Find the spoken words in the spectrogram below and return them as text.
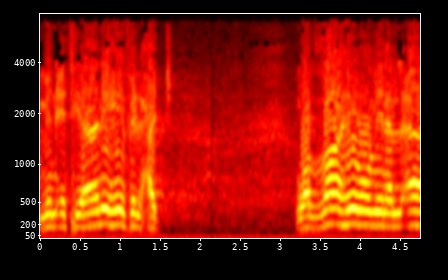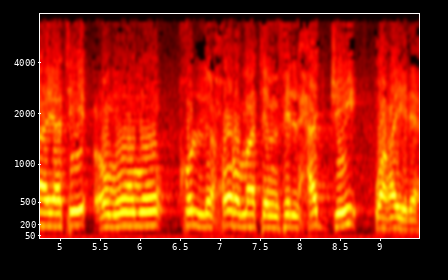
من إتيانه في الحج. والظاهر من الآية عموم كل حرمة في الحج وغيره.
